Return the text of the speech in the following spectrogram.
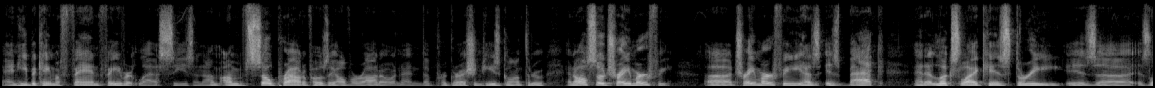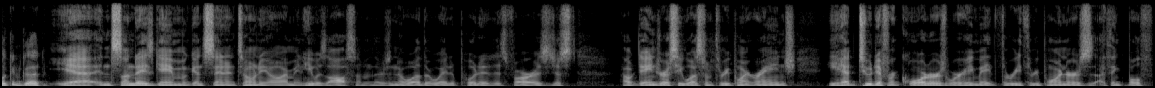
And he became a fan favorite last season. I'm I'm so proud of Jose Alvarado and, and the progression he's gone through, and also Trey Murphy. Uh, Trey Murphy has is back, and it looks like his three is uh, is looking good. Yeah, in Sunday's game against San Antonio, I mean, he was awesome. There's no other way to put it as far as just how dangerous he was from three point range. He had two different quarters where he made three three pointers. I think both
